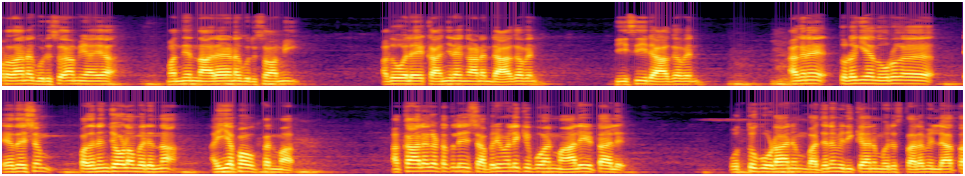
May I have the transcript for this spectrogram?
പ്രധാന ഗുരുസ്വാമിയായ മന്യൻ നാരായണ ഗുരുസ്വാമി അതുപോലെ കാഞ്ഞിരങ്ങാടൻ രാഘവൻ പി സി രാഘവൻ അങ്ങനെ തുടങ്ങിയ നൂറ് ഏകദേശം പതിനഞ്ചോളം വരുന്ന അയ്യപ്പ ഭക്തന്മാർ. അക്കാലഘട്ടത്തിൽ ശബരിമലയ്ക്ക് പോകാൻ മാലയിട്ടാൽ ഒത്തുകൂടാനും വചനമിരിക്കാനും ഒരു സ്ഥലമില്ലാത്ത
